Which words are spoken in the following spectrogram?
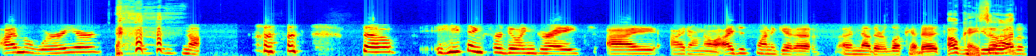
I'm a worrier. husband's not. so he thinks we're doing great. I I don't know. I just want to get a another look at it. Okay, so let, a,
